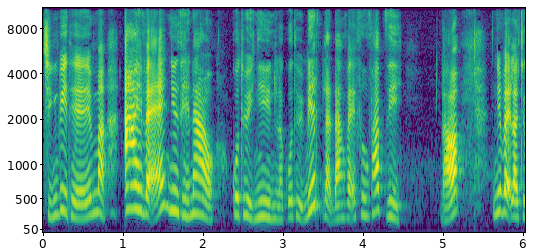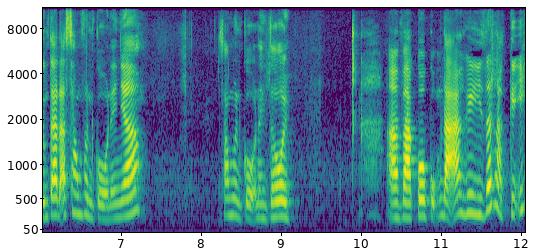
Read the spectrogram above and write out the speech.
chính vì thế mà ai vẽ như thế nào cô thủy nhìn là cô thủy biết là đang vẽ phương pháp gì đó, như vậy là chúng ta đã xong phần cổ này nhá. Xong phần cổ này rồi. À, và cô cũng đã ghi rất là kỹ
